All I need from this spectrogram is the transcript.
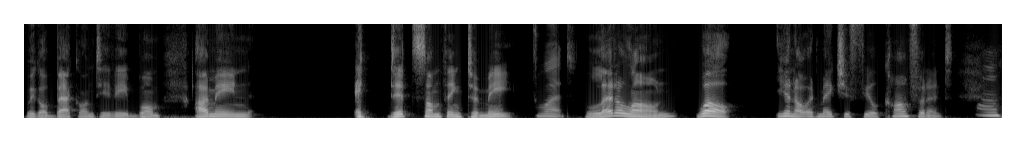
We go back on TV, boom. I mean, it did something to me, What? let alone, well, you know, it makes you feel confident. Mm.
